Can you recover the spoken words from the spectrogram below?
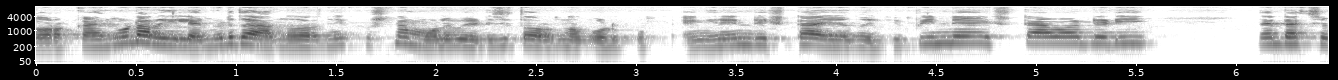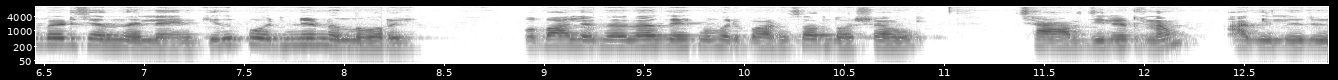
തുറക്കാനും കൂടെ അറിയില്ല. അങ്ങോട്ട് താന്ന് പറഞ്ഞ് കൃഷ്ണമോൾ മേടിച്ച് തുറന്നു കൊടുക്കും. എങ്ങനെയുണ്ട് ഇഷ്ടമായോ എന്ന് ചോദിക്കും. പിന്നെ ഇഷ്ടമാവാണ്ടടി എന്റെ അച്ഛൻ ചെന്നല്ലേ? എനിക്കിത് പൊന്നെണ്ണെന്ന് പറയും. അപ്പോൾ ബാലേന്ദ്രൻ കേൾക്കുമ്പോൾ ഒരുപാട് സന്തോഷമാവും ചാർജിലിടണം അതിലൊരു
